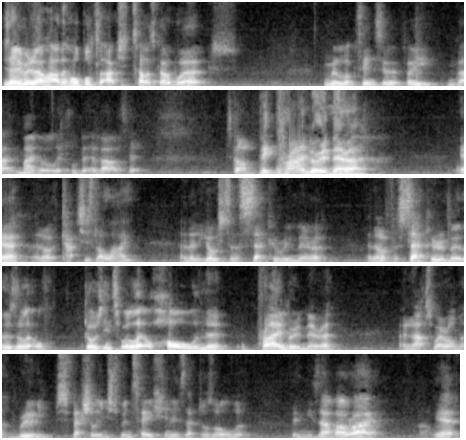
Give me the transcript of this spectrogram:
Does anyone know how the Hubble actually telescope works? We looked into it, but you might, you might know a little bit about it. It's got a big primary mirror, yeah, and it catches the light, and then it goes to the secondary mirror, and then off the secondary mirror, there's a little goes into a little hole in the primary mirror, and that's where all the really special instrumentation is that does all the thing. Is that about right? yeah,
